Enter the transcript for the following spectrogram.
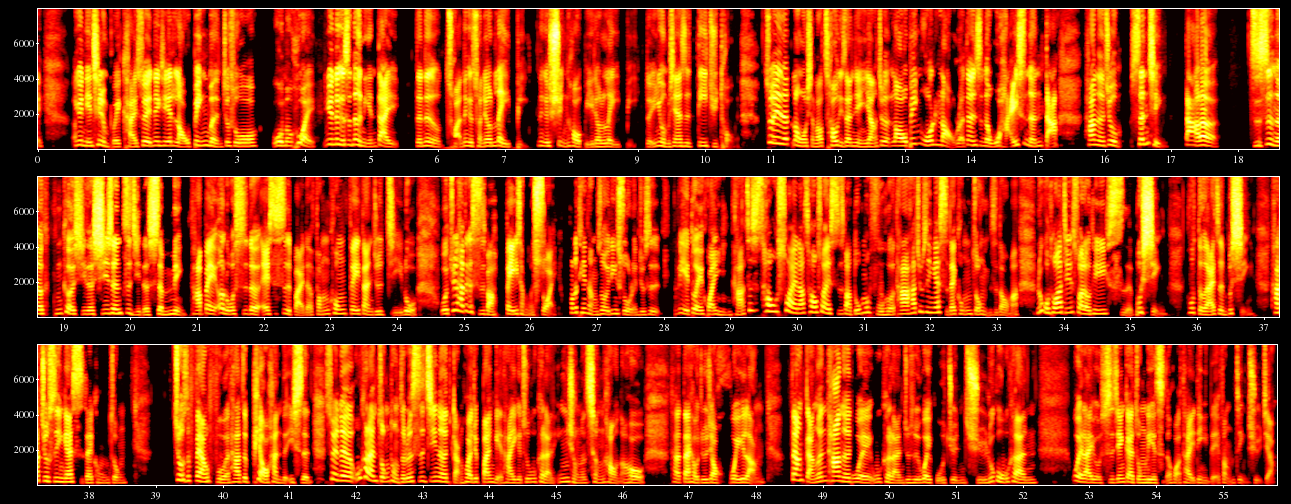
因为年轻人不会开，所以那些老兵们就说我们会，因为那个是那个年代。的那种船，那个船叫类比，那个讯号别叫类比。对，因为我们现在是低巨头，所以呢，让我想到超级战舰一样，就是老兵我老了，但是呢，我还是能打。他呢就申请打了。只是呢，很可惜的牺牲自己的生命，他被俄罗斯的 S 四百的防空飞弹就是击落。我觉得他这个死法非常的帅。他到天堂的时候，一定所有人就是列队欢迎他，这是超帅啦，超帅的死法，多么符合他，他就是应该死在空中，你知道吗？如果说他今天摔楼梯死不行，或得癌症不行，他就是应该死在空中。就是非常符合他这剽悍的一生，所以呢，乌克兰总统泽伦斯基呢，赶快就颁给他一个就是乌克兰英雄的称号，然后他的代号就叫灰狼，非常感恩他呢为乌克兰就是为国捐躯。如果乌克兰未来有时间盖忠烈祠的话，他一定得放进去。这样，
